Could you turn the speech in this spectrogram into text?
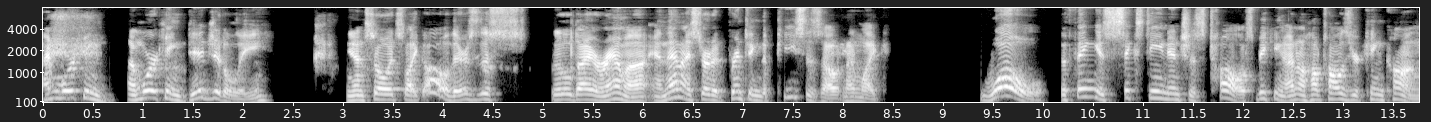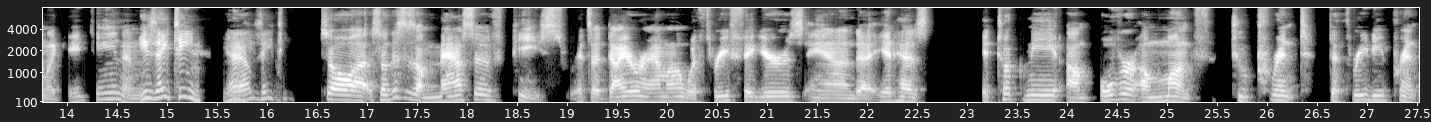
I'm working, I'm working digitally, and so it's like, oh, there's this little diorama. And then I started printing the pieces out, and I'm like, whoa, the thing is 16 inches tall. Speaking, I don't know how tall is your King Kong, like 18, and He's 18. Yeah, Yeah. he's 18. so, uh, so this is a massive piece. It's a diorama with three figures, and uh, it has. It took me um, over a month to print to 3D print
